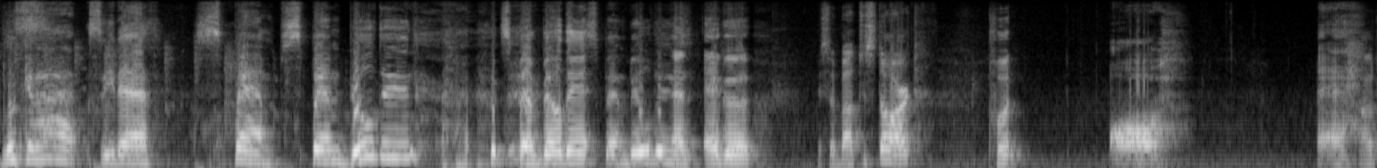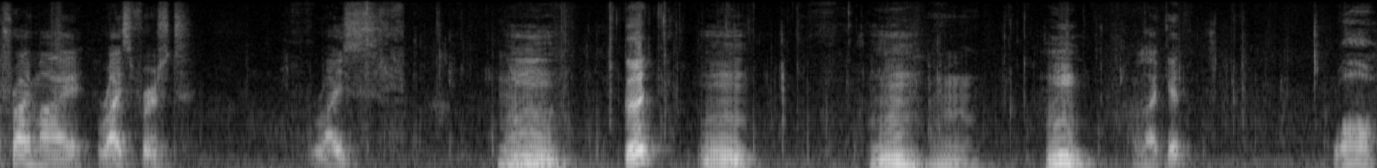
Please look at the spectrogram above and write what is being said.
Look at that. See that? Spam. Spam building. Spam building Spam building. and egg it's about to start. put. Oh. Eh. I'll try my rice first. Rice. Mmm. Good? Mmm. Mmm. Mmm. Mmm. I like it. Wow.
